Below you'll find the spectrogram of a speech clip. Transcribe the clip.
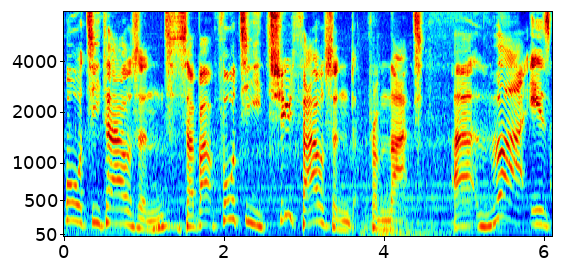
40,000. So about 42,000 from that. Uh, that is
